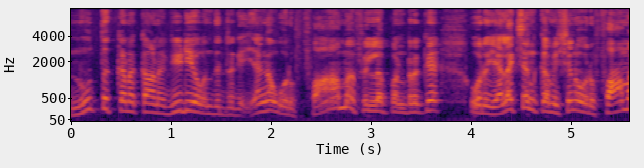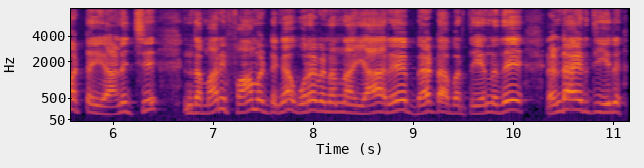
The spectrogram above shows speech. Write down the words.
நூற்றுக்கணக்கான வீடியோ வந்துட்டு இருக்கு. ஏங்க ஒரு ஃபார்மை ஃபில்லப் பண்ணுறதுக்கு ஒரு எலெக்ஷன் கமிஷன் ஒரு ஃபார்மட்டை அனுப்பிச்சு இந்த மாதிரி ஃபார்மட்டுங்க உறவினர்னா யாரு? பேட்டா பர்த் என்னது? ரெண்டாயிரத்தி இரு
